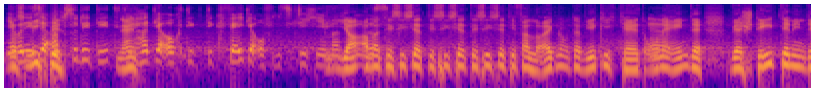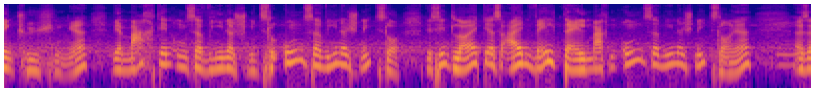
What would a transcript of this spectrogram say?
ja aber diese Absurdität, nein, die hat ja auch, die, die gefällt ja offensichtlich jemandem. Ja, aber das ist ja, das, ist ja, das ist ja die Verleugnung der Wirklichkeit ohne ja. Ende. Wer steht denn in den Küchen? Ja? Wer macht denn unser Wiener Schnitzel? Unser Wiener Schnitzel. Das sind Leute aus allen Welten Weltteil machen unser Wiener Schnitzel. Ja? Also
